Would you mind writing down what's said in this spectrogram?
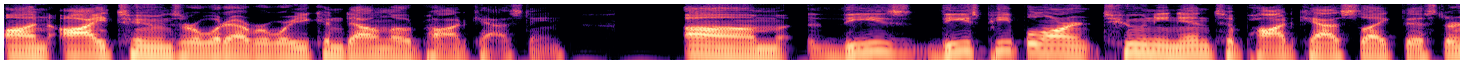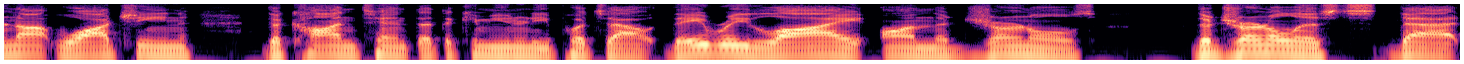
on iTunes or whatever where you can download podcasting. Um these these people aren't tuning into podcasts like this. They're not watching the content that the community puts out. They rely on the journals the journalists that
